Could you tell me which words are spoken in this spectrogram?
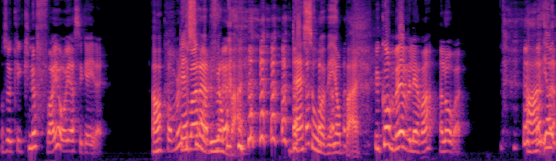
och så knuffar jag och Jessica i dig. Ja, Kommer du det inte vara så rädd vi för det? jobbar. Det är så vi jobbar. Du kommer överleva, jag lovar. Ja, jag,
